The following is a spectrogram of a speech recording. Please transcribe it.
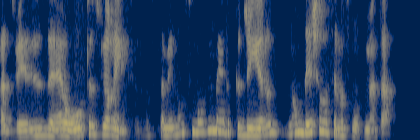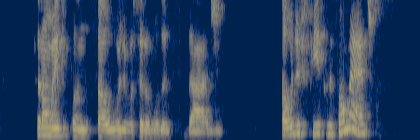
às vezes é outras violências. Você também não se movimenta, porque o dinheiro não deixa você não se movimentar. Você não aumenta o plano de saúde, você não muda de cidade. Saúde física, são médicos.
